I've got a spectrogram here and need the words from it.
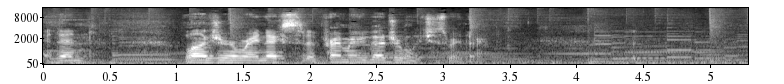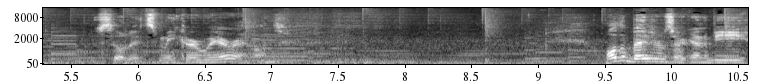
and then laundry room right next to the primary bedroom, which is right there. So let's make our way around. All the bedrooms are gonna be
